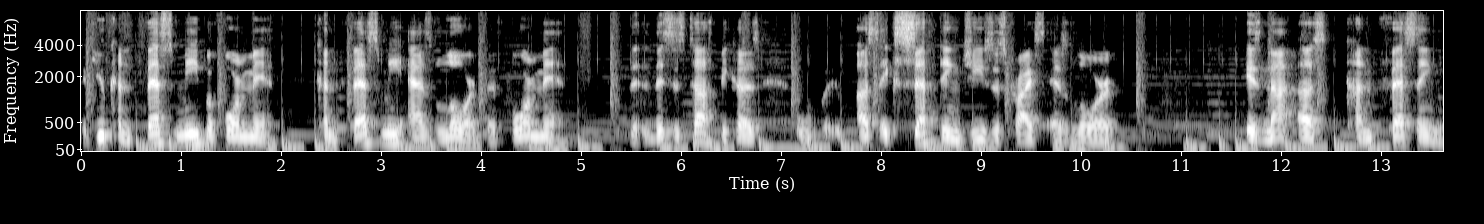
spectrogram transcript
if you confess me before men, confess me as Lord before men. Th- this is tough because us accepting Jesus Christ as Lord is not us confessing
